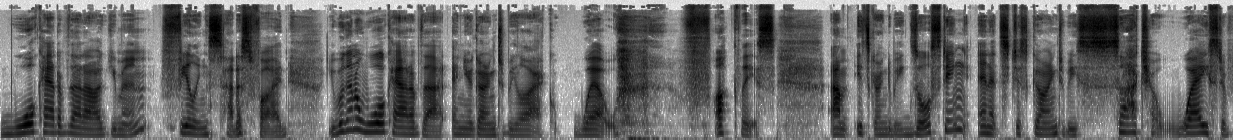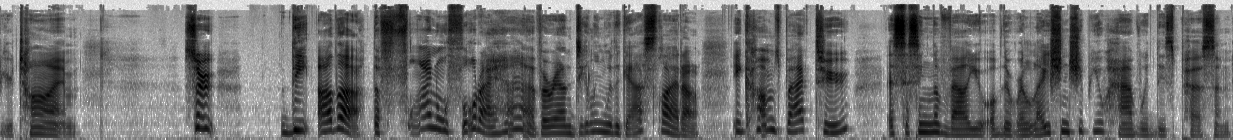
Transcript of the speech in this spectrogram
walk out of that argument feeling satisfied. You were going to walk out of that and you're going to be like, well, fuck this. Um, it's going to be exhausting and it's just going to be such a waste of your time. So, the other, the final thought I have around dealing with a gaslighter, it comes back to assessing the value of the relationship you have with this person.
